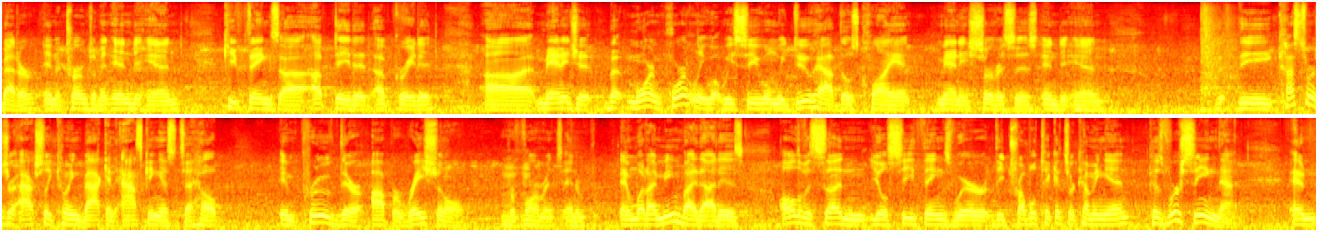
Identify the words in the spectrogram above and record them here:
better in terms of an end-to-end, keep things uh, updated, upgraded, uh, manage it. But more importantly, what we see when we do have those client managed services end-to-end, the- the customers are actually coming back and asking us to help improve their operational performance. And, and what I mean by that is, all of a sudden, you'll see things where the trouble tickets are coming in, because we're seeing that. And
